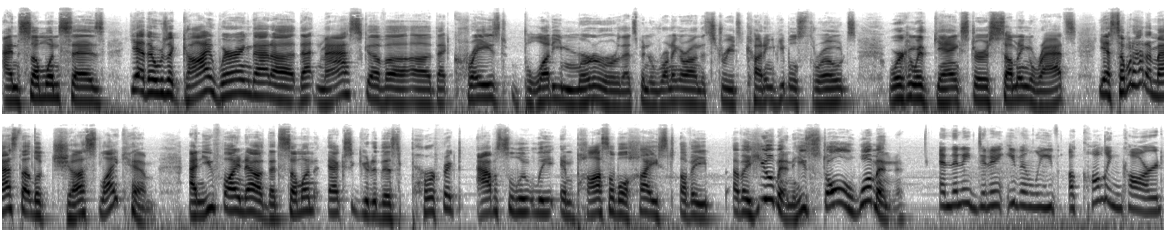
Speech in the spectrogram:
and someone says yeah there was a guy wearing that uh that mask of a uh, that crazed bloody murderer that's been running around the streets cutting people's throats working with gangsters summoning rats yeah someone had a mask that looked just like him and you find out that someone executed this perfect absolutely impossible heist of a of a human he stole a woman And then he didn't even leave a calling card,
